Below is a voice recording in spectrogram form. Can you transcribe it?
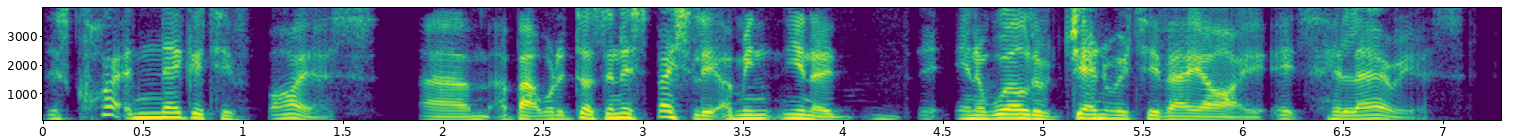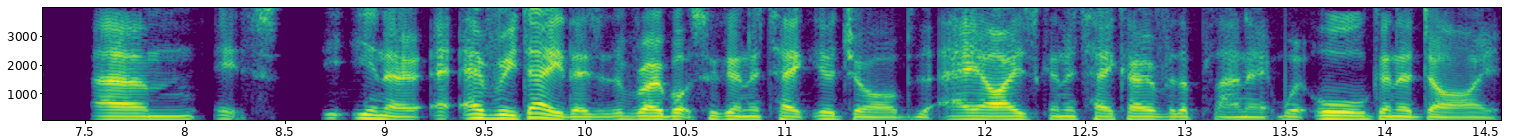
there's quite a negative bias um, about what it does. And especially, I mean, you know, in a world of generative AI, it's hilarious. Um, it's, you know, every day there's the robots are going to take your job, the AI is going to take over the planet, we're all going to die,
